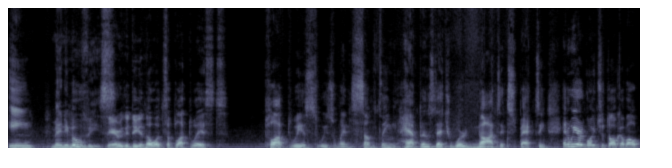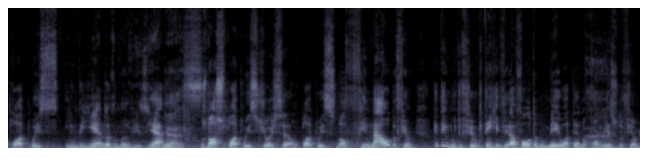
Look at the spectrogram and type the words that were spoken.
in many movies. Very good. Do you know what's a plot twist? Plot twist is when something happens that you were not expecting. And we are going to talk about plot twists in the end of movies, yeah? Yes. Os nossos plot twists de hoje serão plot twists no final do filme. Porque tem muito filme que tem reviravolta no meio, até no começo do filme.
